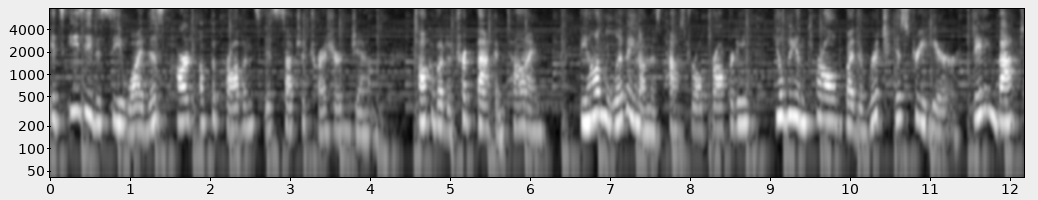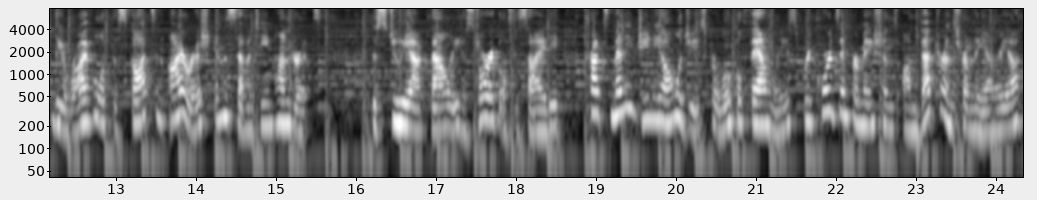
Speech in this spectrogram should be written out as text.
It's easy to see why this part of the province is such a treasured gem. Talk about a trip back in time. Beyond living on this pastoral property, you'll be enthralled by the rich history here, dating back to the arrival of the Scots and Irish in the 1700s. The Stewiacke Valley Historical Society tracks many genealogies for local families, records information on veterans from the area,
